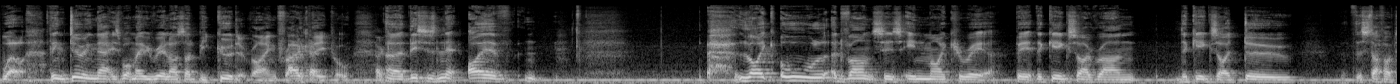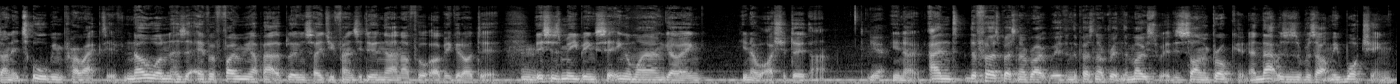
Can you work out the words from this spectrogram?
Well, I think doing that is what made me realise I'd be good at writing for other Okay. people. Okay. Uh, this is ne- I have, like all advances in my career, be it the gigs I run, the gigs I do, the stuff I've done, it's all been proactive. No one has ever phoned me up out of the blue and said, "Do you fancy doing that?" And I thought that'd be a good idea. Hmm. This is me being sitting on my own, going, "You know what? I should do that." Yeah. You know, and the first person I wrote with and the person I've written the most with is Simon Brodkin, and that was as a result of me watching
